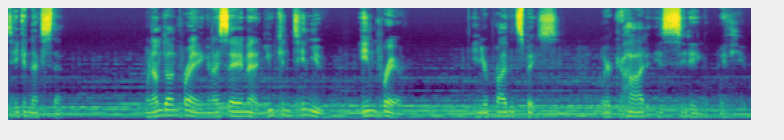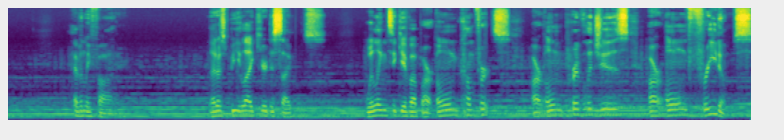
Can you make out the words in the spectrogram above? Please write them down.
take a next step. When I'm done praying and I say amen, you continue in prayer in your private space where God is sitting with you. Heavenly Father, let us be like your disciples, willing to give up our own comforts, our own privileges, our own freedoms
